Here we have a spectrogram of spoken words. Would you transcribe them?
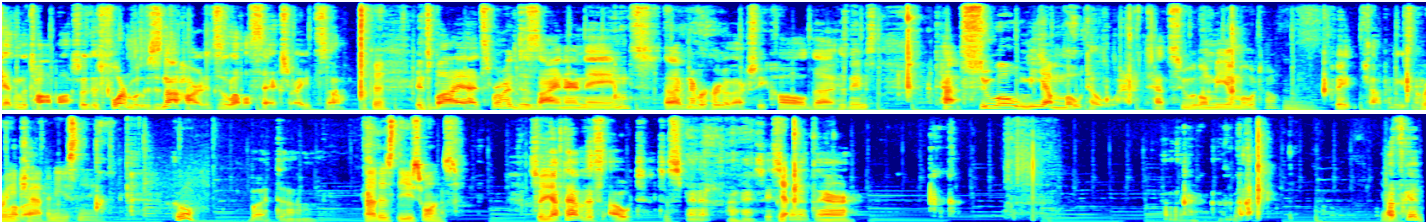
getting the top off. So it's four moves. It's not hard. It's a level six, right? So Okay. it's by. Uh, it's from a designer named that I've never heard of actually. Called uh, his name's Tatsuo Miyamoto. Tatsuo Miyamoto. Great Japanese name. Great love that. Japanese name. Cool. But um, That is these ones. so you have to have this out to spin it. Okay, so you spin Yeah. it there. That's good.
